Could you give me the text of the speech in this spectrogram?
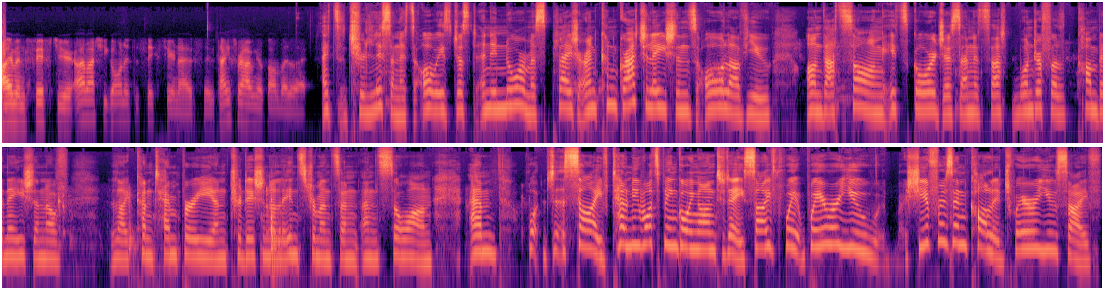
I'm in fifth year. I'm actually going into sixth year now. So thanks for having us on, by the way. It's sure. Listen, it's always just an enormous pleasure, and congratulations, all of you, on that song. It's gorgeous, and it's that wonderful combination of like contemporary and traditional instruments and and so on. Um, what, Sive, tell me what's been going on today. Sive, where, where are you? Schiffer's in college. Where are you, Sive?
